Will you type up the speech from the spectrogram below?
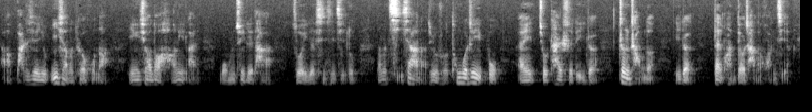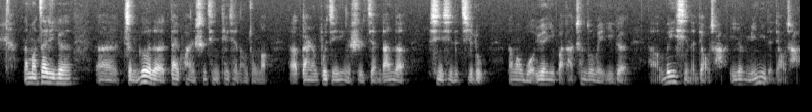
啊把这些有意向的客户呢营销到行里来。我们去给他做一个信息记录，那么旗下呢，就是说通过这一步，哎，就开始了一个正常的一个贷款调查的环节。那么在这个呃整个的贷款申请填写当中呢，呃，当然不仅仅是简单的信息的记录，那么我愿意把它称作为一个啊微型的调查，一个迷你的调查，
